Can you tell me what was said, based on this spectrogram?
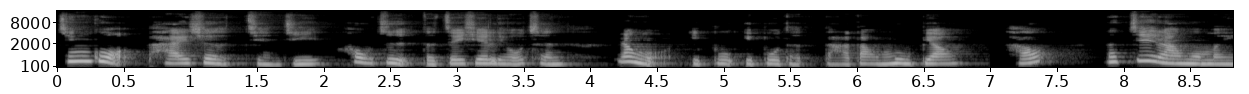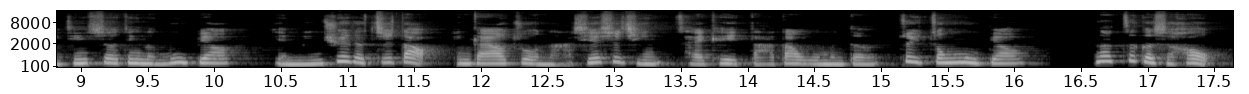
经过拍摄、剪辑、后置的这些流程，让我一步一步的达到目标。好，那既然我们已经设定了目标，也明确的知道应该要做哪些事情才可以达到我们的最终目标，那这个时候。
